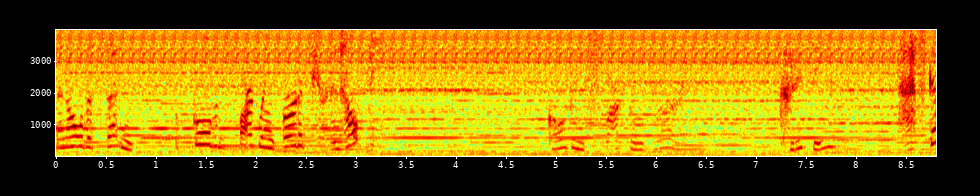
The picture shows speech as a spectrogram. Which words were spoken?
Then all of a sudden, a golden sparkling bird appeared and helped me. Golden sparkling bird. Could it be Aska?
